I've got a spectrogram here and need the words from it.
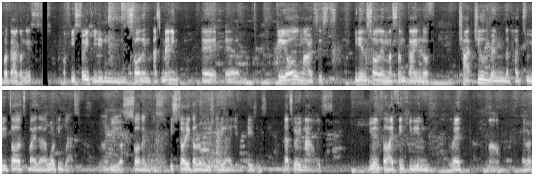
protagonists of history. He didn't saw them as many Creole Marxists. He didn't saw them as some kind of ch- children that had to be taught by the working class. He saw them as historical revolutionary agents. That's very Maoist. Even though I think he didn't read Mao. ever.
